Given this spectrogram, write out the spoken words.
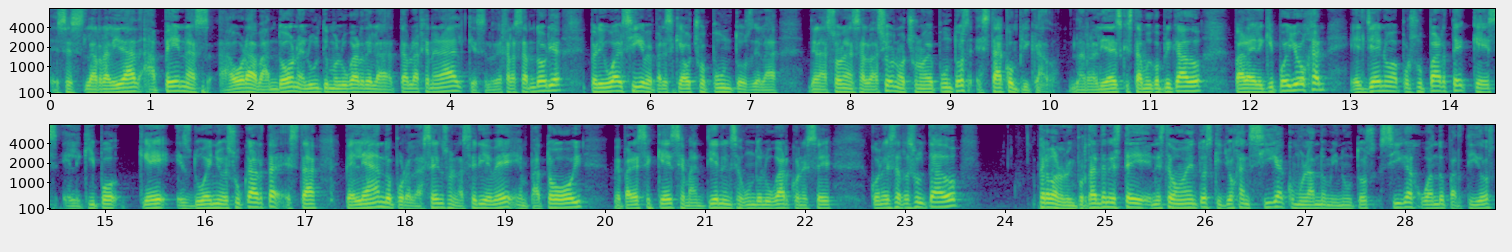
esa es la realidad. Apenas ahora abandona el último lugar de la tabla general, que se lo deja la Sampdoria, pero igual sigue, me parece que a ocho puntos de la, de la zona de salvación, ocho o nueve puntos, está complicado. La realidad es que está muy complicado para el equipo de Johan. El Genoa, por su parte, que es el equipo que es dueño de su carta, está peleando por el ascenso en la Serie B, empató hoy, me parece que se mantiene en segundo lugar con ese, con ese resultado pero bueno, lo importante en este, en este momento es que Johan siga acumulando minutos, siga jugando partidos,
